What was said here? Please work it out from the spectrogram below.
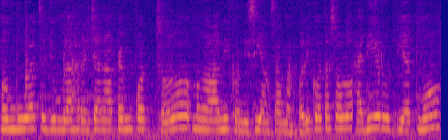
membuat sejumlah rencana Pemkot Solo mengalami kondisi yang sama. Wali Kota Solo Hadi Rudiatmo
